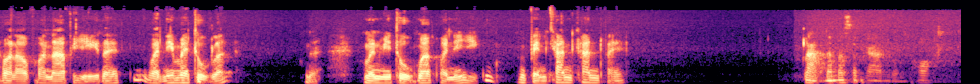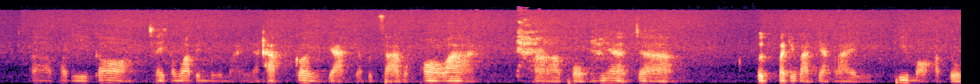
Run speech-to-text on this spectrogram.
พอเราภาวนาไปอีกนะ วันนี้ไม่ถูกแล้วนะมันมีถูกมากกว่านี้อีก มันเป็นขั้นขั้นไปกราบนมัสการหลวงพ่อพอดีก็ใช้คำว่าเป็นมือใหม่นะครับ ก็อยากจะปรึกษาหลวงพ่อว่า ผมเนี่ยจะฝึกปฏิบัติอย่างไรที่เหมาะกับตัว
